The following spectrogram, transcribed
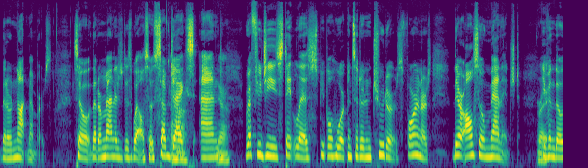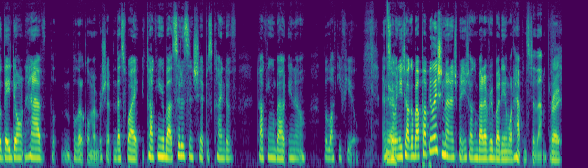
that are not members, so that are managed as well. So subjects uh-huh. and Yeah. refugees, stateless, people who are considered intruders, foreigners, they're also managed, Right. even though they don't have po- political membership. And that's why talking about citizenship is kind of talking about, you know, the lucky few. And so when you talk about population management, you're talking about everybody and what happens to them. Right.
